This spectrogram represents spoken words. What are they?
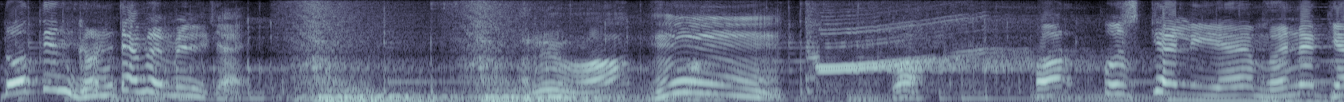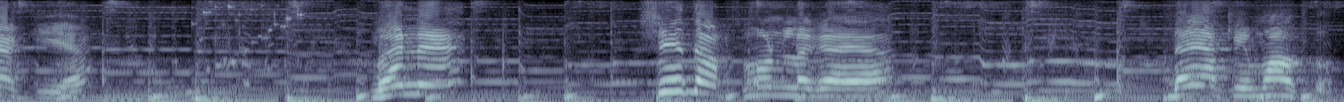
दो तीन घंटे में मिल जाए। अरे वाह। हम्म। और उसके लिए मैंने क्या किया? मैंने सीधा फ़ोन लगाया दया की माँ को।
